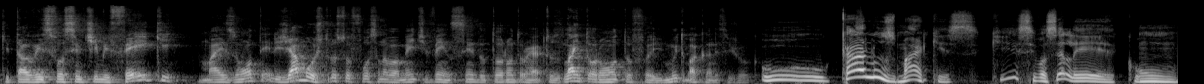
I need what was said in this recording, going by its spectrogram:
que talvez fosse um time fake, mas ontem ele já mostrou sua força novamente, vencendo o Toronto Raptors lá em Toronto. Foi muito bacana esse jogo. O Carlos Marques, que se você ler com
